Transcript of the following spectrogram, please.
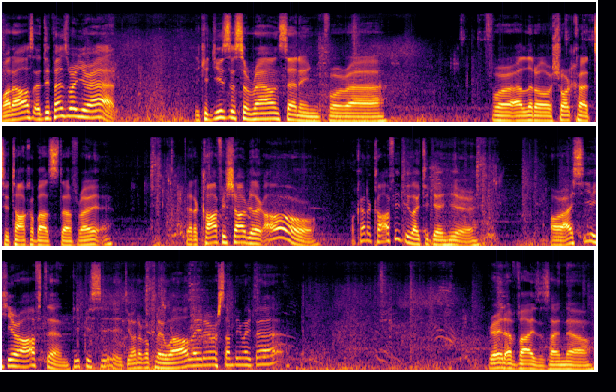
What else? It depends where you're at. You could use the surround setting for uh, for a little shortcut to talk about stuff, right? If at a coffee shop, you're like, oh, what kind of coffee do you like to get here? Or I see you here often. PPC. Do you want to go play WoW later or something like that? Great advices, I know.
